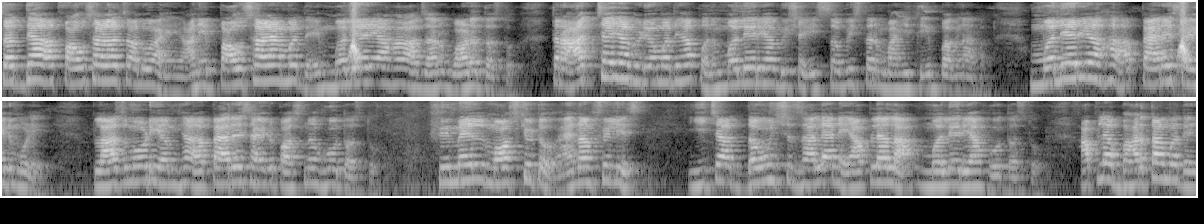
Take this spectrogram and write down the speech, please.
सध्या पावसाळा चालू आहे आणि पावसाळ्यामध्ये मलेरिया हा आजार वाढत असतो. तर आजच्या या व्हिडिओमध्ये आपण मलेरिया विषयी सविस्तर माहिती बघणार आहोत. मलेरिया हा पॅरेसाइडमुळे प्लाझ्मोडियम ह्या पॅरेसाइडपासून होत असतो. फिमेल मॉस्किटो अॅनाफिलिस हिच्या दंश झाल्याने आपल्याला मलेरिया होत असतो. आपल्या भारतामध्ये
